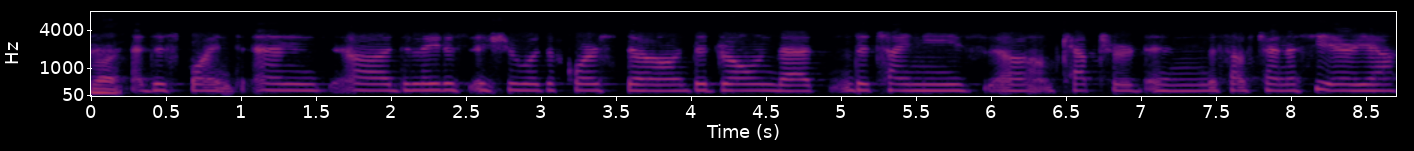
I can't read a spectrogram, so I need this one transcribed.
right. at this point. And uh, the latest issue was, of course, the the drone that the Chinese uh, captured in the South China Sea area.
